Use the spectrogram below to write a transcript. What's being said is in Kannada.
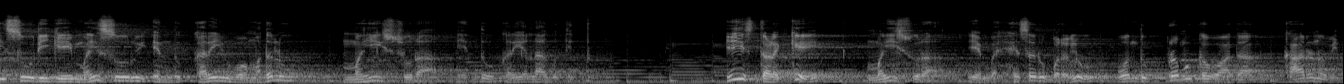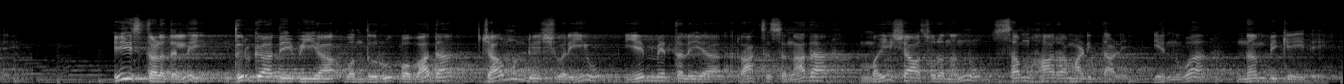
ಮೈಸೂರಿಗೆ ಮೈಸೂರು ಎಂದು ಕರೆಯುವ ಮೊದಲು ಮಹೀಶುರ ಎಂದು ಕರೆಯಲಾಗುತ್ತಿತ್ತು. ಈ ಸ್ಥಳಕ್ಕೆ ಮೈಸೂರ ಎಂಬ ಹೆಸರು ಬರಲು ಒಂದು ಪ್ರಮುಖವಾದ ಕಾರಣವಿದೆ. ಈ ಸ್ಥಳದಲ್ಲಿ ದುರ್ಗಾದೇವಿಯ ಒಂದು ರೂಪವಾದ ಚಾಮುಂಡೇಶ್ವರಿಯು ಎಮ್ಮೆ ತಲೆಯ ರಾಕ್ಷಸನಾದ ಮಹಿಷಾಸುರನನ್ನು ಸಂಹಾರ ಮಾಡಿದ್ದಾಳೆ ಎನ್ನುವ ನಂಬಿಕೆ ಇದೆ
